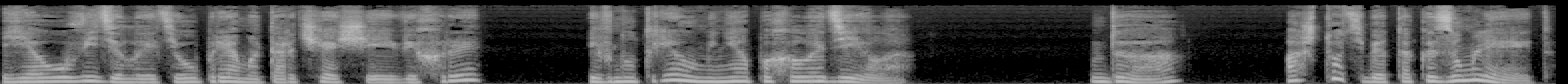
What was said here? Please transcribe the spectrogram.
Я увидела эти упрямо торчащие вихры, и внутри у меня похолодело. «Да? А что тебя так изумляет?»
